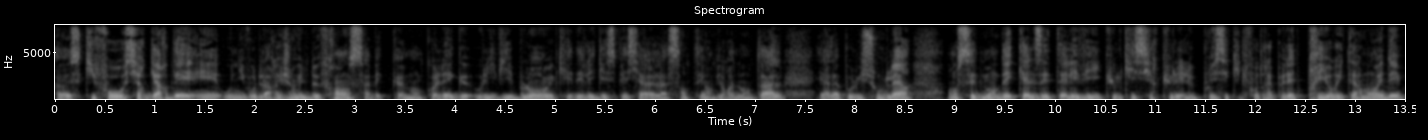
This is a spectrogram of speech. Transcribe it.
ce qu'il faut aussi regarder, et au niveau de la région Île-de-France, avec mon collègue Olivier Blond, qui est délégué spécial à la santé environnementale et à la pollution de l'air, on s'est demandé quels étaient les véhicules qui circulaient le plus et qu'il faudrait peut-être prioritairement aider.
